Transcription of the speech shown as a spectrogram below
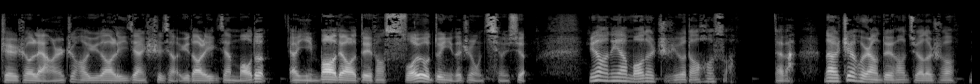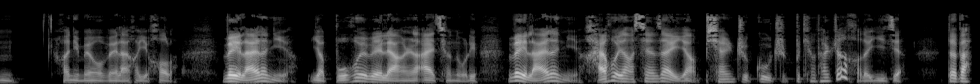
这个时候两个人正好遇到了一件事情，遇到了一件矛盾，啊，引爆掉了对方所有对你的这种情绪。遇到那些矛盾只是一个导火索，对吧？那这会让对方觉得说，嗯。和你没有未来和以后了，未来的你也不会为两个人的爱情努力，未来的你还会像现在一样偏执固执，不听他任何的意见，对吧？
